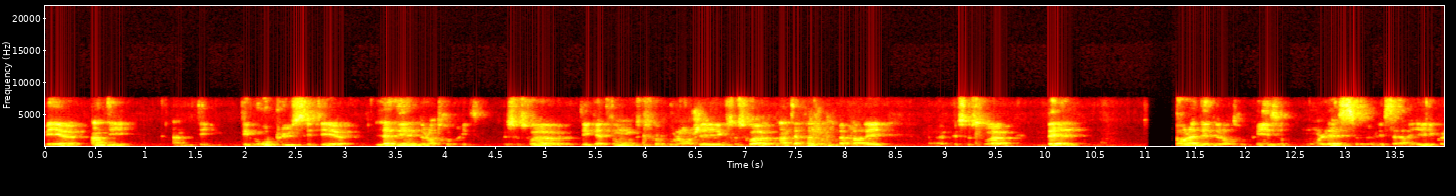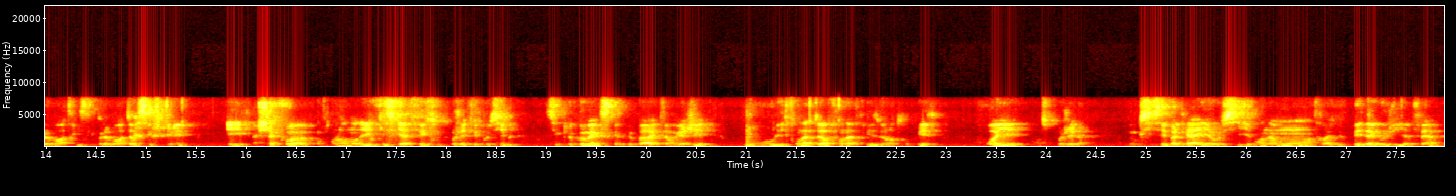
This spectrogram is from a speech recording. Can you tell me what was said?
mais euh, un, des, des, gros plus, c'était euh, l'ADN de l'entreprise. Que ce soit euh, Decathlon, que ce soit Boulanger, que ce soit Interface, dont on pas parlé, que ce soit Bell, dans l'ADN de l'entreprise, on laisse les salariés, les collaboratrices, les collaborateurs s'exprimer. Et à chaque fois, quand on leur demandait qu'est-ce qui a fait que ce projet était possible, c'est que le COMEX, quelque part, était engagé, ou les fondateurs, fondatrices de l'entreprise croyaient en ce projet-là. Donc si ce n'est pas le cas, il y a aussi en amont un travail de pédagogie à faire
